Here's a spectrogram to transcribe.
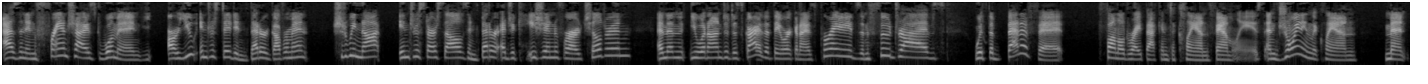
As an enfranchised woman, are you interested in better government? Should we not interest ourselves in better education for our children? And then you went on to describe that they organized parades and food drives with the benefit funneled right back into Klan families. And joining the Klan meant,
